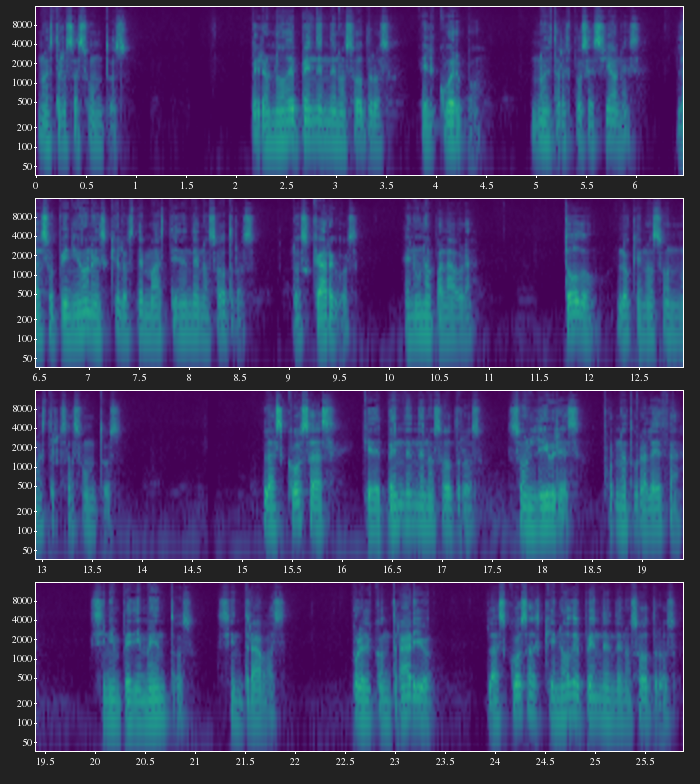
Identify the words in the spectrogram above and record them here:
nuestros asuntos. Pero no dependen de nosotros el cuerpo, nuestras posesiones, las opiniones que los demás tienen de nosotros, los cargos, en una palabra, todo lo que no son nuestros asuntos. Las cosas que dependen de nosotros son libres por naturaleza, sin impedimentos, sin trabas. Por el contrario, las cosas que no dependen de nosotros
